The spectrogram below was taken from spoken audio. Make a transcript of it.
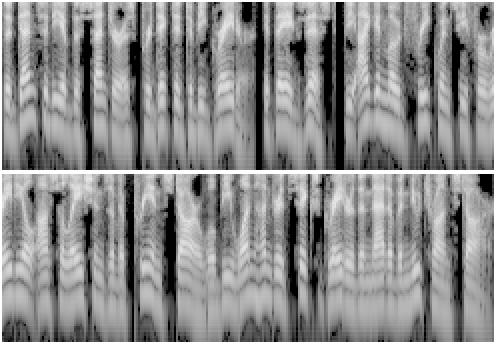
the density of the center is predicted to be greater. If they exist, the eigenmode frequency for radial oscillations of a preon star will be 106 greater than that of a neutron star.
